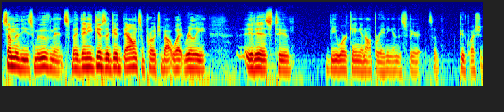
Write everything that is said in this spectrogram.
some of these movements, but then he gives a good balance approach about what really it is to be working and operating in the Spirit. So, good question.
